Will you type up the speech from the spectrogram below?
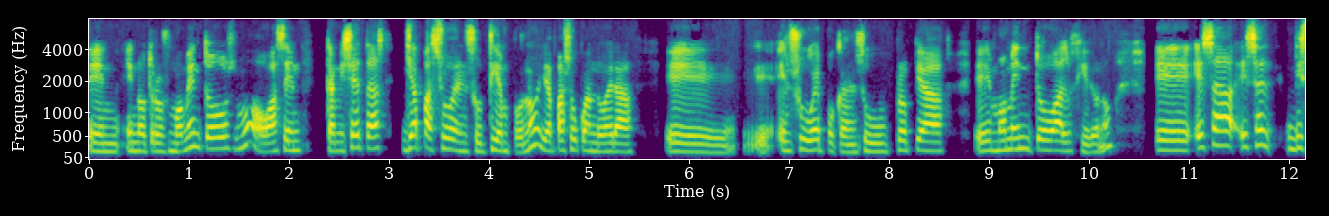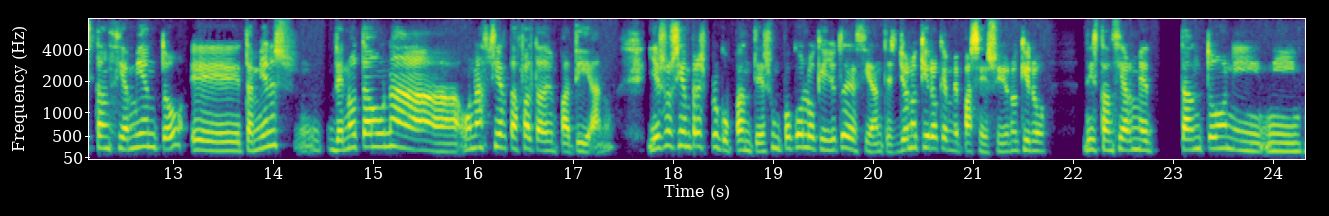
en, otros momentos, o hacen camisetas. Ya pasó en su tiempo, ¿no? ya pasó cuando era eh, en su época, en su propio eh, momento álgido. ¿no? Eh, ese distanciamiento también es, denota una, una, cierta falta de empatía. ¿no? Y eso siempre es preocupante. Es un poco lo que yo te decía antes. Yo no quiero que me pase eso. Yo no quiero distanciarme tanto ni, ni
